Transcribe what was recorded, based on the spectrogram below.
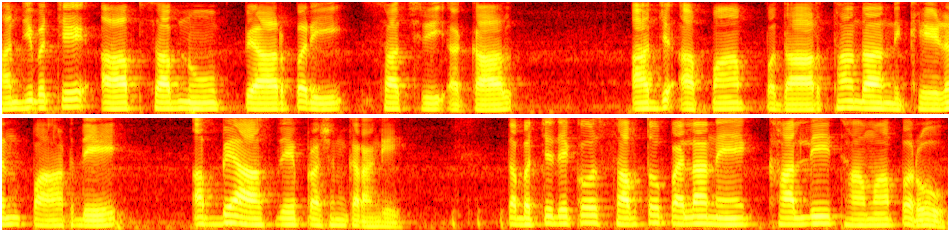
ਹਾਂਜੀ ਬੱਚੇ, ਆਪ ਸਭ ਨੂੰ ਪਿਆਰ ਭਰੀ ਸਤਿ ਸ਼੍ਰੀ ਅਕਾਲ। ਅੱਜ ਆਪਾਂ ਪਦਾਰਥਾਂ ਦਾ ਨਿਖੇੜਨ ਪਾਠ ਦੇ ਅਭਿਆਸ ਦੇ ਪ੍ਰਸ਼ਨ ਕਰਾਂਗੇ। ਤਾਂ ਬੱਚੇ ਦੇਖੋ, ਸਭ ਤੋਂ ਪਹਿਲਾਂ ਨੇ ਖਾਲੀ ਥਾਵਾਂ ਭਰੋ।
